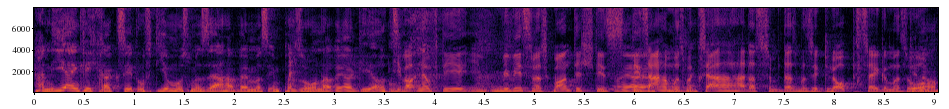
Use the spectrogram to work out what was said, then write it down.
Habe ich eigentlich gerade gesehen, auf dir muss man sagen, wenn man es in Persona reagiert. ich warte auf die, ich, wir wissen, was gemeint ist. Das, Ah, ja, die ja, Sache muss man okay. gesagt haben, dass, dass man sie glaubt, sagen wir so. Genau,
